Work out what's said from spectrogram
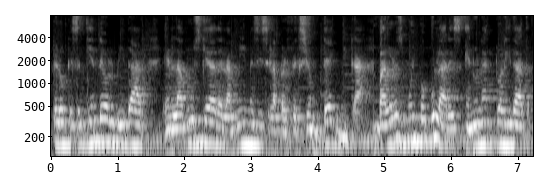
pero que se tiende a olvidar en la búsqueda de la mímesis y la perfección técnica. Valores muy populares en una actualidad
